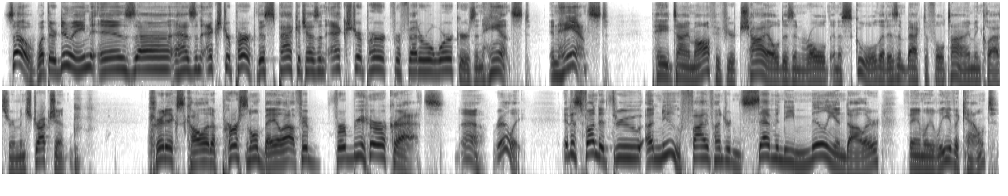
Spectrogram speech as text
So what they're doing is uh, has an extra perk. This package has an extra perk for federal workers. Enhanced, enhanced paid time off if your child is enrolled in a school that isn't back to full time in classroom instruction. Critics call it a personal bailout for, for bureaucrats. Ah, really? It is funded through a new $570 million family leave account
